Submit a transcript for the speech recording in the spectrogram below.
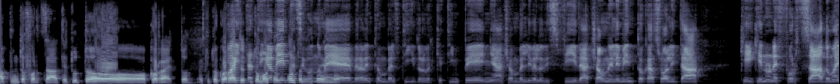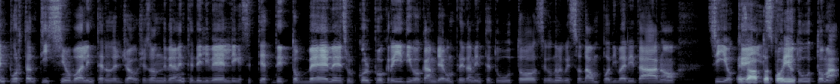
appunto forzate, tutto corretto, è tutto corretto, Poi, è tutto molto, molto secondo Nintendo. me è veramente un bel titolo perché ti impegna, c'è un bel livello di sfida, c'è un elemento casualità che, che, non è forzato, ma è importantissimo poi all'interno del gioco. Ci sono veramente dei livelli che se ti ha detto bene sul colpo critico cambia completamente tutto. Secondo me questo dà un po' di varietà, no? Sì, ok, esatto. poi tutto, ma...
